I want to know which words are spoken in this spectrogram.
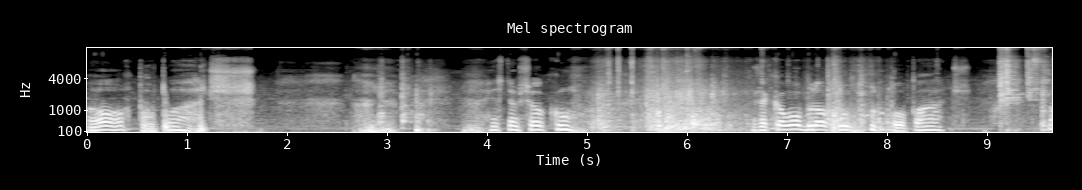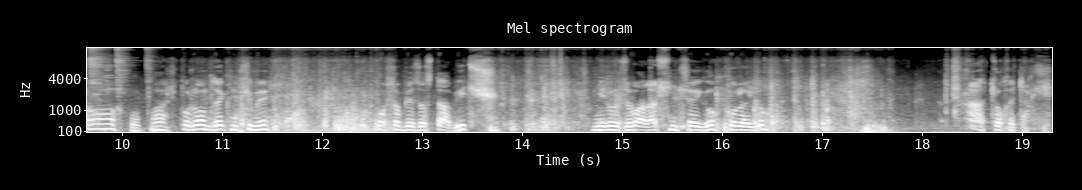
Och, popatrz. Jestem w szoku. Że koło bloku. Popatrz. Och, popatrz. Porządek musimy po sobie zostawić nie rozwalać niczego, kolego. A trochę taki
